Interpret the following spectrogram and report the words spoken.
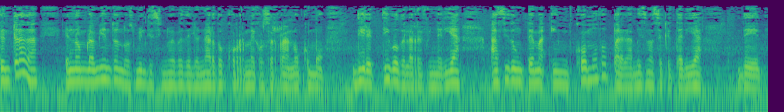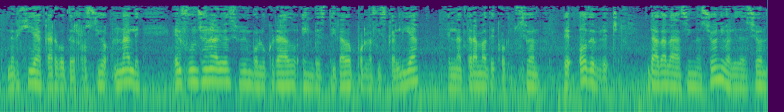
De entrada, el nombramiento en 2019 de Leonardo Cornejo Serrano como directivo de la refinería ha sido un tema incómodo para la misma Secretaría de Energía a cargo de Rocío Nale. El funcionario ha sido involucrado e investigado por la Fiscalía en la trama de corrupción de Odebrecht, dada la asignación y validación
